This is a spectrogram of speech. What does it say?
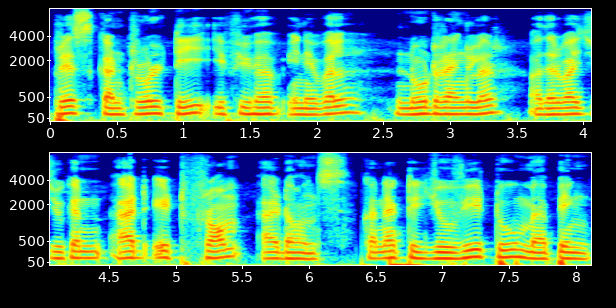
Press Ctrl T if you have enable node wrangler otherwise you can add it from add-ons. Connect UV to mapping.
